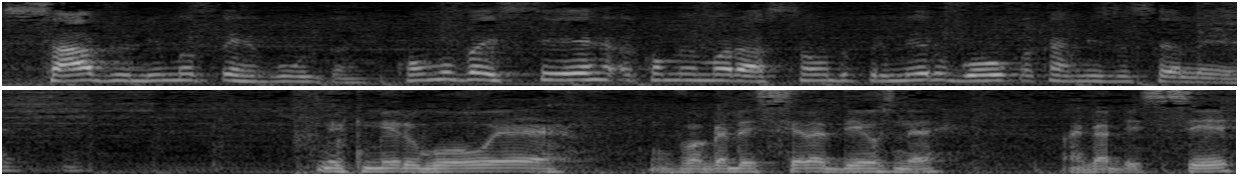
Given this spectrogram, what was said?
Sávio Lima pergunta: Como vai ser a comemoração do primeiro gol com a camisa celeste? Meu primeiro gol é. Vou agradecer a Deus, né? Agradecer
